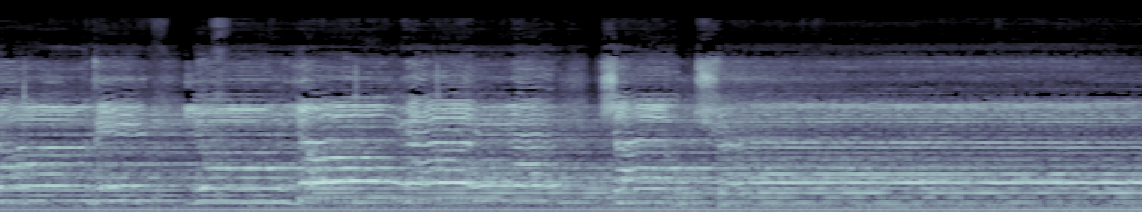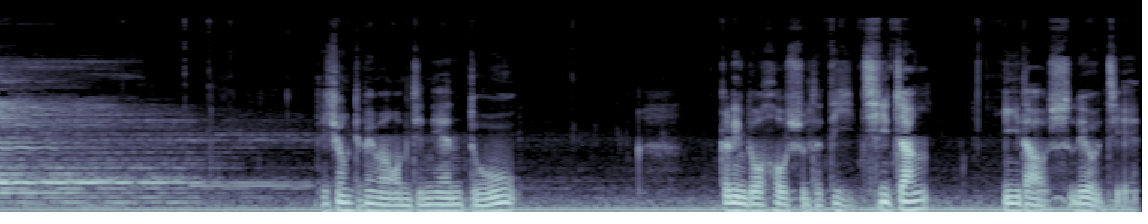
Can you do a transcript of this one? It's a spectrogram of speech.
望仇敌，永远远掌权。弟兄姊妹们，我们今天读《格林多后书》的第七章。一到十六节，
